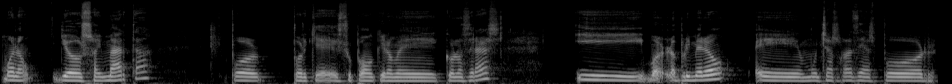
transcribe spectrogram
Bueno, yo soy Marta, por, porque supongo que no me conocerás. Y bueno, lo primero, eh, muchas gracias por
